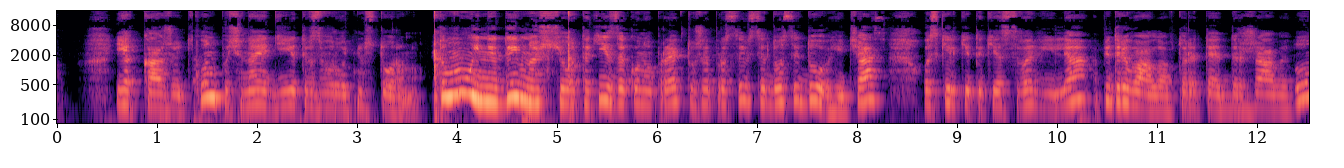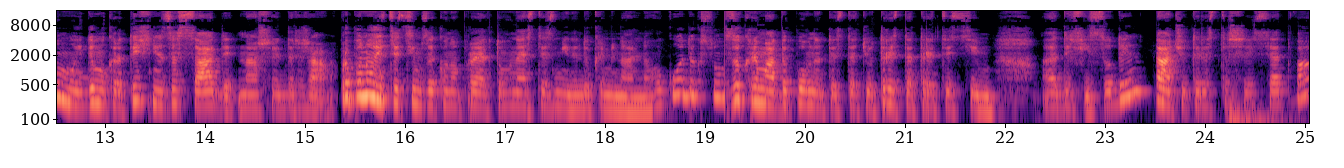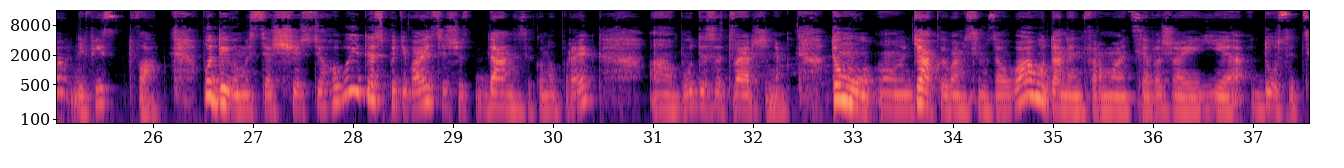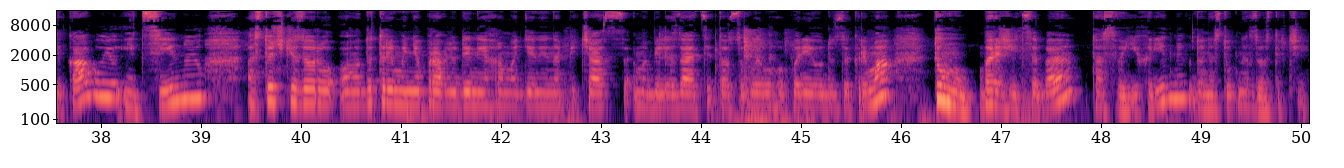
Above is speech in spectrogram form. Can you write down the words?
Як кажуть, кон починає діяти в зворотню сторону. Тому і не дивно, що такий законопроект уже просився досить довгий час, оскільки таке свавілля підривало авторитет держави і демократичні засади нашої держави. Пропонується цим законопроектом внести зміни до кримінального кодексу, зокрема, доповнити статтю 337 е, дефіс 1 та 462 дефіс 2. Подивимося, що з цього вийде. Сподіваюся, що даний законопроект буде затвердженим. Тому е, дякую вам всім за увагу. Дана інформація вважаю є досить цікавою і цінною з точки зору е, дотримання прав людини і громадянина під час мобілізації та особливого періоду, зокрема. Тому бережіть себе та своїх рідних. До наступних зустрічей.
